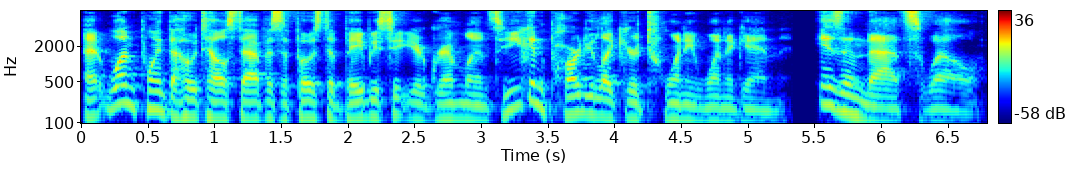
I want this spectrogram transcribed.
At one point, the hotel staff is supposed to babysit your gremlin so you can party like you're 21 again. Isn't that swell?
